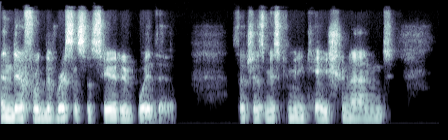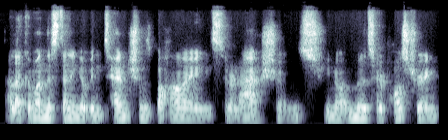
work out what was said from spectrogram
and therefore the risks associated with it, such as miscommunication and a lack of understanding of intentions behind certain actions, you know, military posturing,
